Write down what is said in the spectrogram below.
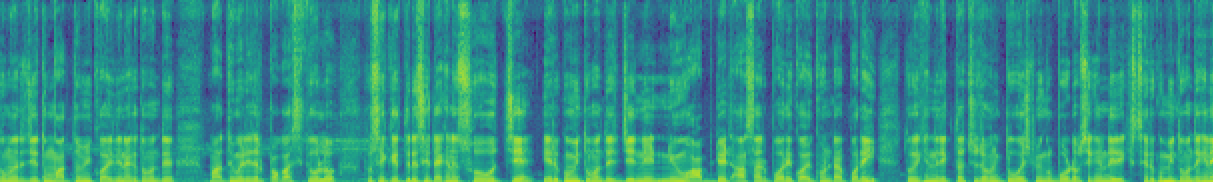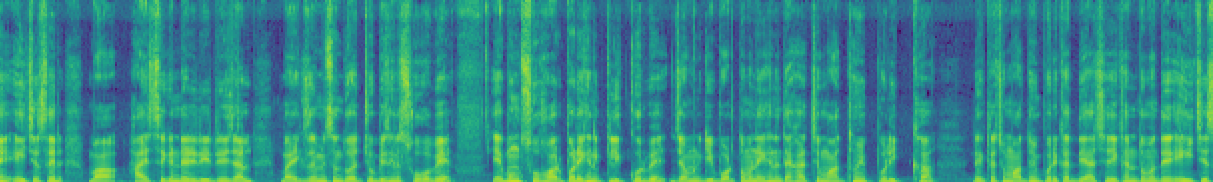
তোমাদের যেহেতু মাধ্যমিক, কয়েকদিন আগে তোমাদের মাধ্যমিক রেজাল্ট প্রকাশিত হলো, তো সেক্ষেত্রে সেটা এখানে শো হচ্ছে। এরকমই তোমাদের যে নিউ আপডেট আসার পরে, কয়েক ঘণ্টার পরেই, তো এখানে দেখতে পাচ্ছ, যেমন একটু West Bengal board of secondary সেরকমই তোমাদের এখানে এইচএসের বা হায়ার সেকেন্ডারি রেজাল্ট বা এক্সামিনেশন দু হাজার চব্বিশ এখানে শো হবে। এবং শো হওয়ার পরে এখানে ক্লিক করবে। যেমন কি বর্তমানে এখানে দেখা যাচ্ছে মাধ্যমিক পরীক্ষা। দেখতে পাচ্ছ মাধ্যমিক পরীক্ষা দেওয়া আছে। এখানে তোমাদের এইচএস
